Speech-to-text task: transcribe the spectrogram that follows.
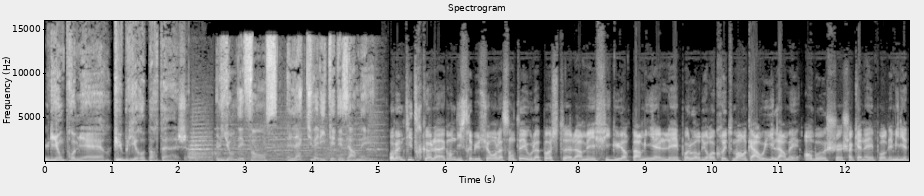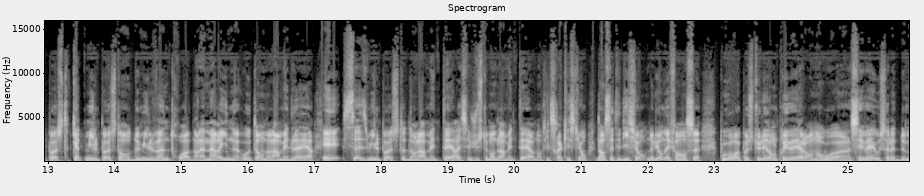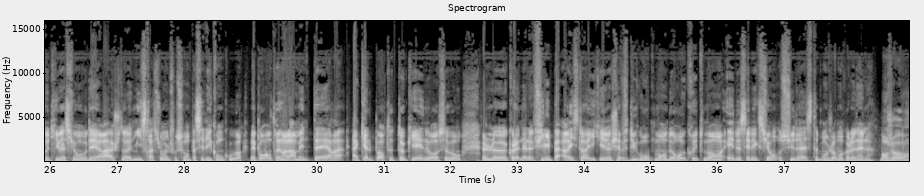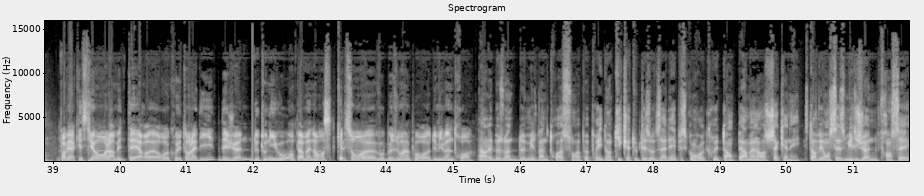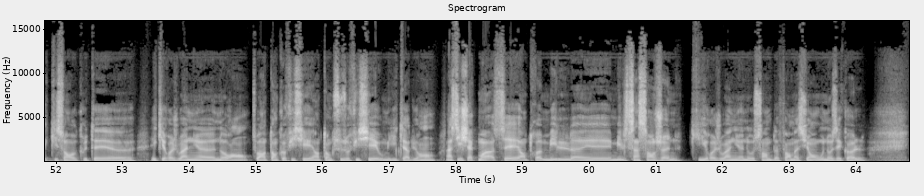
Lyon Première, publie reportage. Lyon Défense, l'actualité des armées. Au même titre que la grande distribution, la santé ou la poste, l'armée figure parmi les poids lourds du recrutement, car oui, l'armée embauche chaque année pour des milliers de postes, 4000 postes en 2023 dans la marine, autant dans l'armée de l'air, et 16 000 postes dans l'armée de terre, et c'est justement de l'armée de terre dont il sera question dans cette édition de Lyon Défense. Pour postuler dans le privé, alors on envoie un CV ou sa lettre de motivation au DRH, dans l'administration il faut souvent passer des concours, mais pour entrer dans l'armée de terre, à quelle porte toquer Nous recevons le colonel Philippe Aristoy, qui est le chef du groupe de recrutement et de sélection Sud-Est. Bonjour mon colonel. Bonjour. Première question, l'armée de terre euh, recrute, on l'a dit, des jeunes de tout niveau en permanence. Quels sont euh, vos besoins pour 2023 euh, Alors les besoins de 2023 sont à peu près identiques à toutes les autres années puisqu'on recrute en permanence chaque année. C'est environ 16 000 jeunes français qui sont recrutés et qui rejoignent nos rangs, soit en tant qu'officiers, en tant que sous-officiers ou militaires du rang. Ainsi chaque mois, c'est entre 1000 et 1500 jeunes qui rejoignent nos centres de formation ou nos écoles,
